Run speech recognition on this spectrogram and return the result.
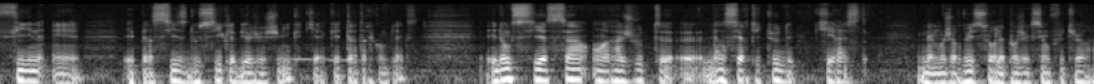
fine et, précise du cycle biogéochimique qui, qui, est très très complexe. Et donc si à ça on rajoute euh, l'incertitude qui reste, même aujourd'hui sur les projections futures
